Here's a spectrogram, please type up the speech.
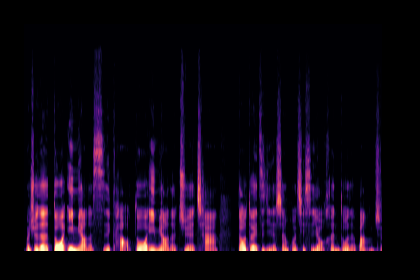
我觉得多一秒的思考，多一秒的觉察，都对自己的生活其实有很多的帮助。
